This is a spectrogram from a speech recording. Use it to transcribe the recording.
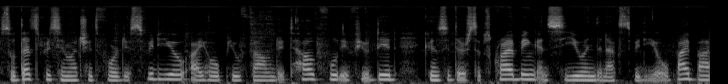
So that's pretty much it for this video. I hope you found it helpful. If you did, consider subscribing and see you in the next video. Bye bye.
